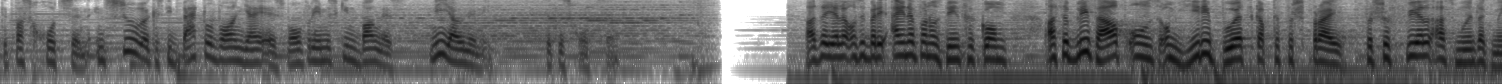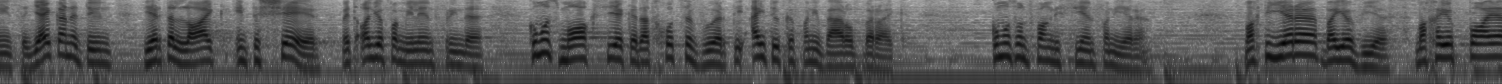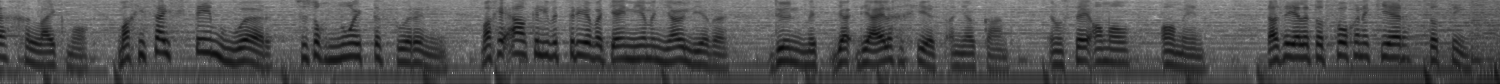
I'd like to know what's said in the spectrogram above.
Dit was God se. En so ook is die battle waarin jy is, waarvoor jy miskien bang is, nie joune nie. Dit is God se. As jy julle ons het by die einde van ons diens gekom, asseblief help ons om hierdie boodskap te versprei vir soveel as moontlik mense. Jy kan dit doen deur te like en te share met al jou familie en vriende. Kom ons maak seker dat God se woord die uithoeke van die wêreld bereik. Kom ons ontvang die seën van die Here. Mag die Here by jou wees. Mag hy jou paaie gelyk maak. Mag jy sy stem hoor soos nog nooit tevore nie. Mag jy elke liewe tree wat jy neem in jou lewe doen met die Heilige Gees aan jou kant. En ons sê almal amen. Dan sê julle tot volgende keer, totsiens.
